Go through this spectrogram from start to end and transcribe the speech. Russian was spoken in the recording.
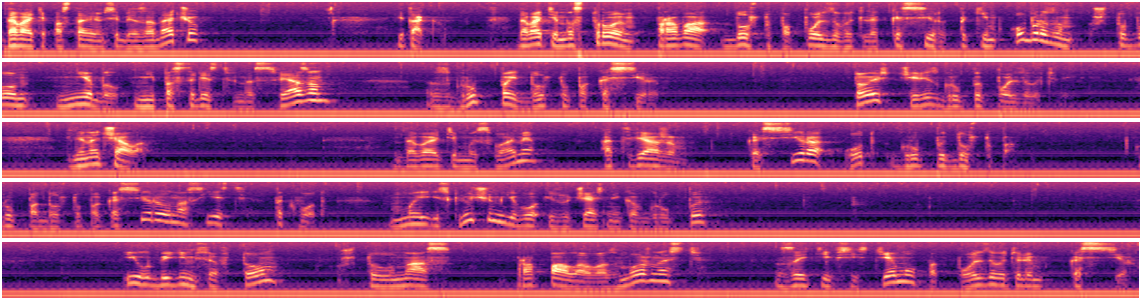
Давайте поставим себе задачу. Итак, давайте настроим права доступа пользователя кассир таким образом, чтобы он не был непосредственно связан с группой доступа кассиры. То есть через группы пользователей. Для начала давайте мы с вами отвяжем кассира от группы доступа. Группа доступа кассира у нас есть. Так вот, мы исключим его из участников группы и убедимся в том, что у нас пропала возможность зайти в систему под пользователем кассир.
